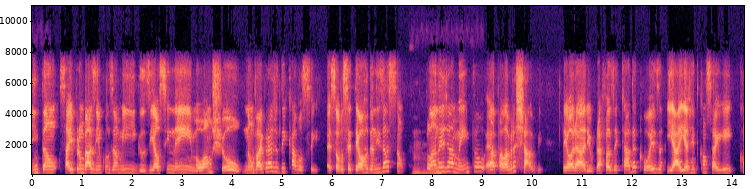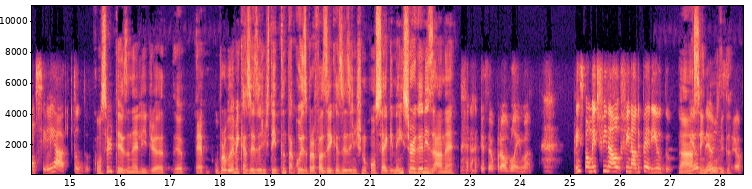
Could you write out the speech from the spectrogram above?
Então, sair para um barzinho com os amigos, ir ao cinema ou a um show, não vai prejudicar você. É só você ter organização. Uhum. Planejamento é a palavra-chave. Ter horário para fazer cada coisa e aí a gente consegue conciliar tudo. Com certeza, né, Lídia? É, é- o problema é que às vezes a gente tem tanta coisa pra fazer que às vezes a gente não consegue nem se organizar, né? Esse é o problema. Principalmente final, final de período. Ah, Meu sem Deus dúvida.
